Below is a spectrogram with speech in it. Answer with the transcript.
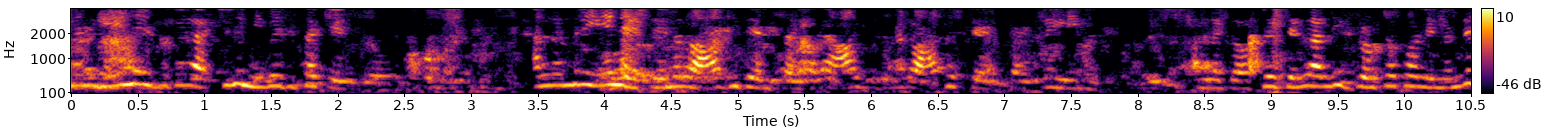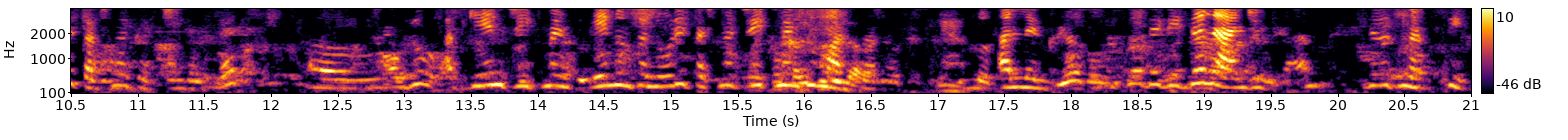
ನನ್ಗೆ ಏನು ಹೇಳ್ಬೇಕಾದ್ರೆ ಆ್ಯಕ್ಚುಲಿ ನಿವೇದಿತ ಕೇಳಿದ್ರು. ಹಂಗಂದ್ರೆ ಏನು ಹೇಳ್ತೆ ಏನಾದ್ರು ಆಗಿದೆ ಅಂತ ಇದ್ರೆ ಆಗಿದೆ ಏನಾದ್ರು ಆಗುತ್ತೆ ಅಂತ ಇದ್ರೆ ಏನು? ಅಲ್ಲ ಡಾಕ್ಟರ್ಸ್ ಎಲ್ಲ ಅಲ್ಲಿ ಪ್ರೋಟೋಕಾಲ್ ಏನಂದ್ರೆ ತಕ್ಷಣ ಕರ್ಕೊಂಡು ಹೋದ್ರೆ ಅವರು ಅದಕ್ಕೇನು ಟ್ರೀಟ್ಮೆಂಟ್ ಏನು ಅಂತ ನೋಡಿ ತಕ್ಷಣ ಟ್ರೀಟ್ಮೆಂಟ್ ಮಾಡ್ತಾರೆ. ಅಲ್ಲೇ so they did an angiogram there was nothing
